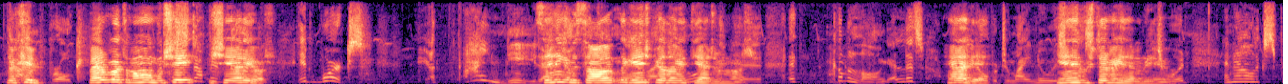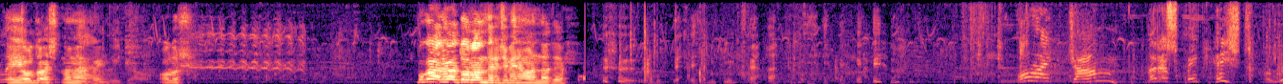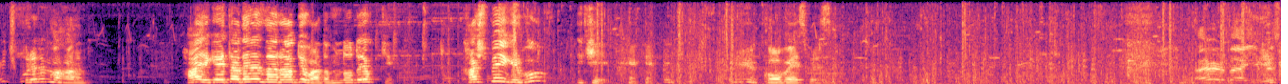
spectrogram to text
Dökül. I'm broke. Berbatım ama bu şey işe yarıyor. Senin gibi sağlıklı genç bir you. ihtiyacım var. Uh, newest Yeni müşterime gidelim diyor. Ve yolda açıklama yapayım. Olur. Bu galiba dolandırıcı benim anladığım. All right, John, let us make haste for Ridgewood. Sürelim bakalım. Hayır GTA Deniz'den radyo vardı. Bunda o da yok ki. Kaç beygir bu? 2. Kobe esprisi.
